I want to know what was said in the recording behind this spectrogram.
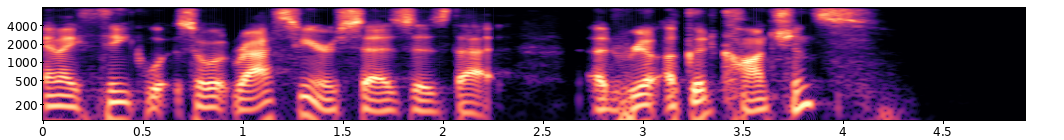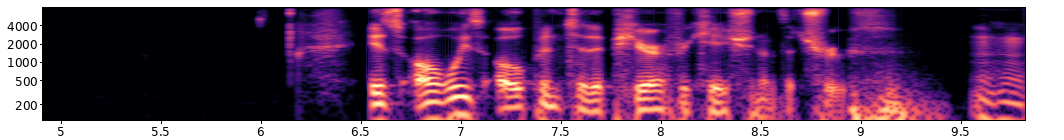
and I think what, so. What Ratzinger says is that a real a good conscience is always open to the purification of the truth. hmm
